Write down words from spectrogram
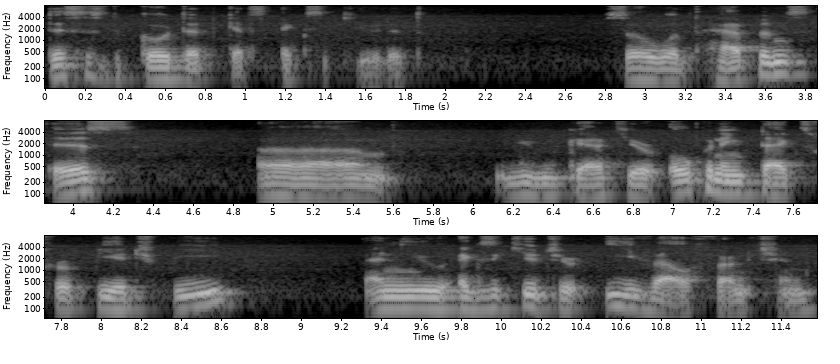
this is the code that gets executed. So what happens is um, you get your opening text for PHP and you execute your eval function.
